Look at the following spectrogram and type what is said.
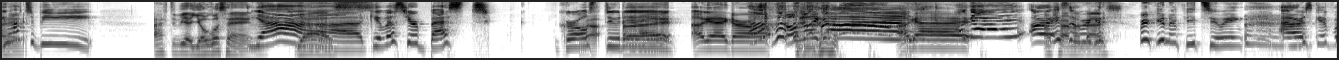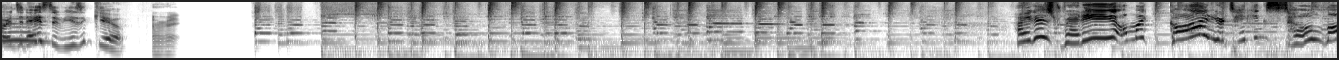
you have to be I have to be a yogoseng. yeah, Yes. give us your best girl Uh, student. Right. Okay, girl. oh my god. okay. Okay. All right, try so my we're gonna, we're gonna be doing our skit for today. So music cue. All right. Are you guys ready? Oh my god, you're taking so long.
